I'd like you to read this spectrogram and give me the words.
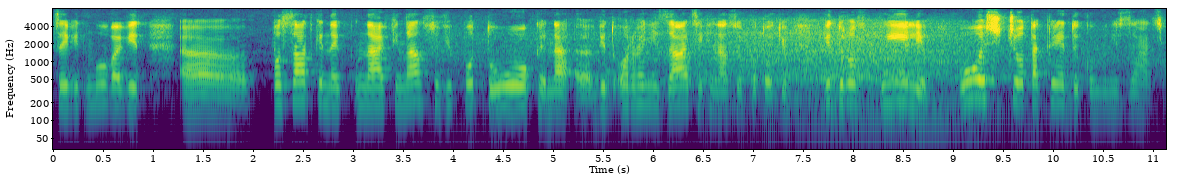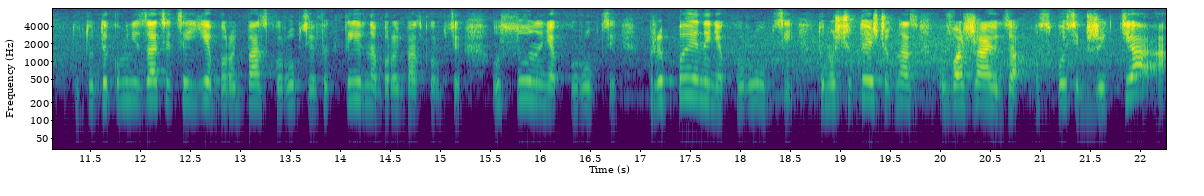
Це відмова від е, посадки на, на фінансові потоки, на, е, від організації фінансових потоків, від розпилів. Ось що таке декомунізація. Тобто декомунізація це є боротьба з корупцією, ефективна боротьба з корупцією, усунення корупції, припинення корупції. Тому що те, що в нас вважають за спосіб життя,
